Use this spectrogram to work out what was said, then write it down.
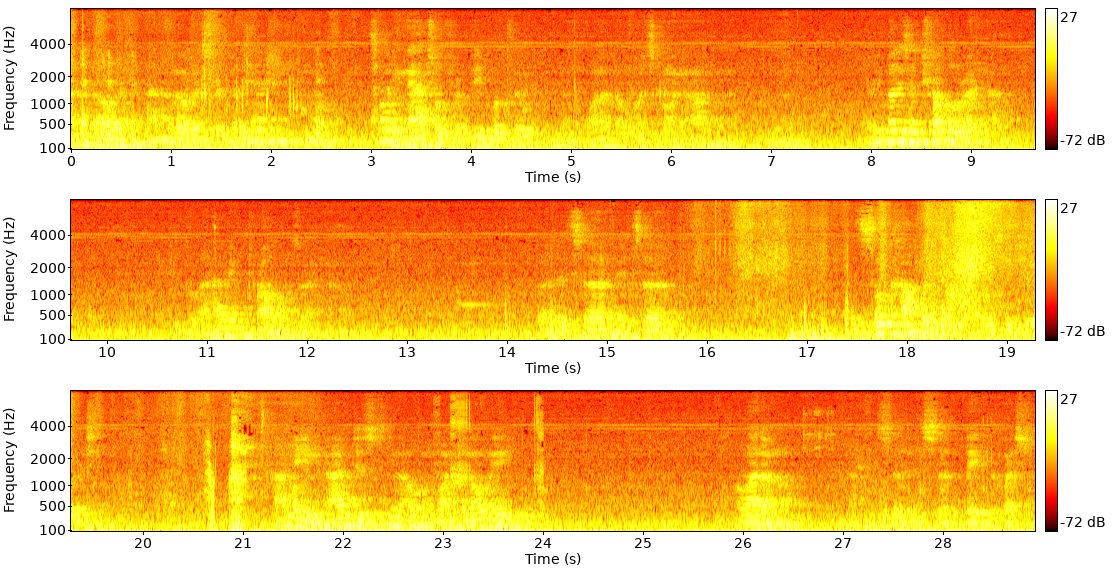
I don't know. I don't know this rebellion. You know, It's only natural for people to you know, want to know what's going on. You know, Everybody's in trouble right now. People are having problems right now. But it's a, it's a, it's so complicated, the whole situation. I mean, I'm just, you know, one can only, well, I don't know. It's a, it's a big question.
